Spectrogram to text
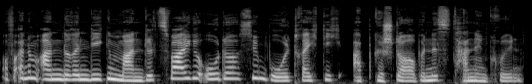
auf einem anderen liegen Mandelzweige oder symbolträchtig abgestorbenes Tannengrün.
